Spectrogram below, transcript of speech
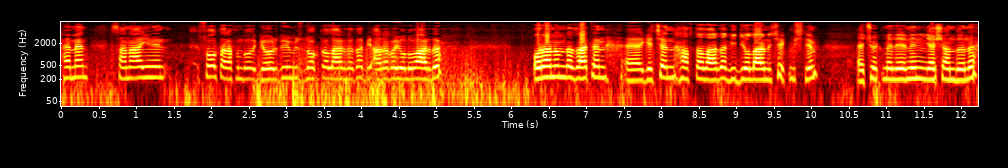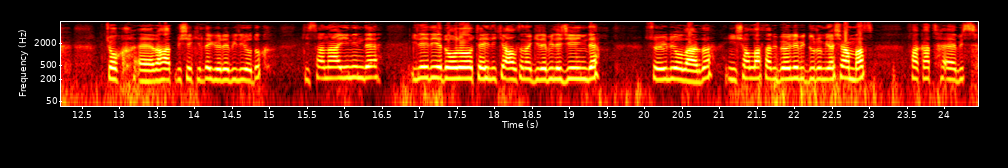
hemen sanayinin sol tarafında gördüğümüz noktalarda da bir araba yolu vardı. Oranın da zaten e, geçen haftalarda videolarını çekmiştim. E, çökmelerinin yaşandığını çok e, rahat bir şekilde görebiliyorduk. Ki sanayinin de ileriye doğru tehlike altına girebileceğini de söylüyorlardı. İnşallah tabi böyle bir durum yaşanmaz. Fakat e, biz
